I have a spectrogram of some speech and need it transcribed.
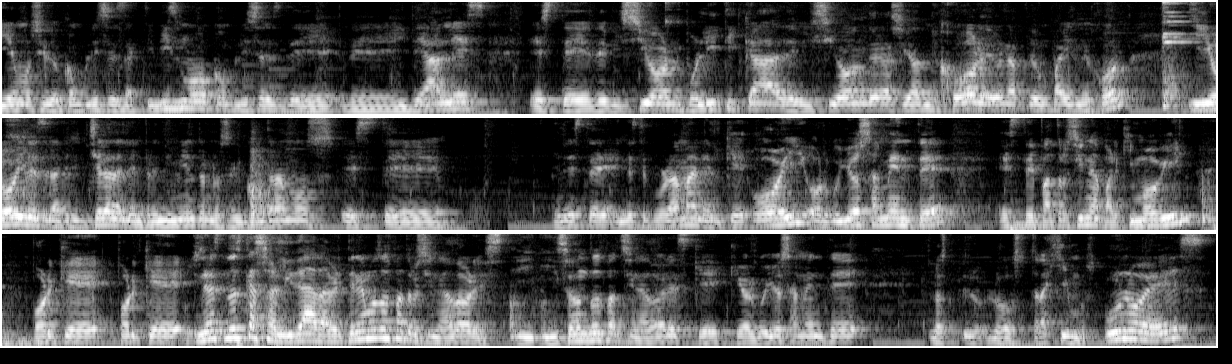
y hemos sido cómplices de activismo, cómplices de, de ideales, este, de visión política, de visión de una ciudad mejor, de, una- de un país mejor. Y hoy desde la trinchera del emprendimiento nos encontramos este, en, este, en este programa en el que hoy orgullosamente este, patrocina Parquimóvil porque, porque no, es, no es casualidad, a ver, tenemos dos patrocinadores y, y son dos patrocinadores que, que orgullosamente los, lo- los trajimos. Uno es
